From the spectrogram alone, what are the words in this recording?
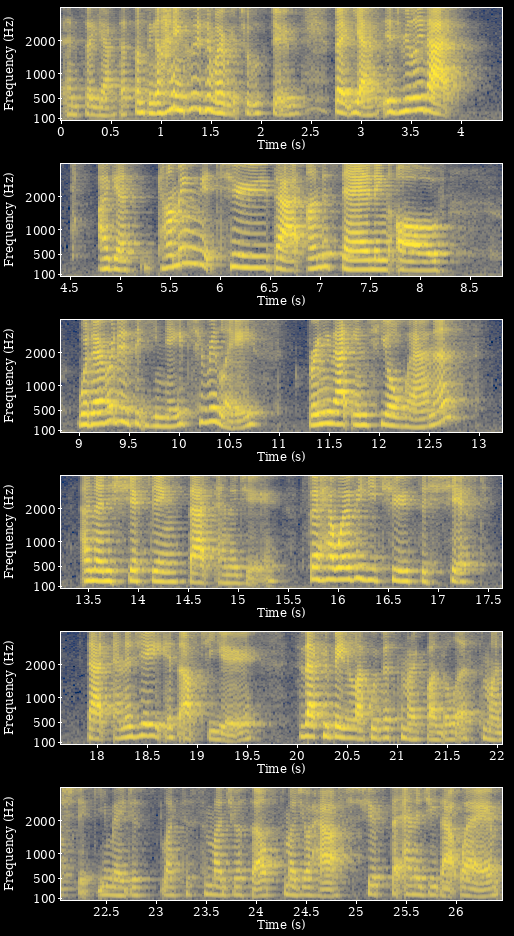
and so, yeah, that's something I include in my rituals too. But yeah, it's really that, I guess, coming to that understanding of whatever it is that you need to release, bringing that into your awareness, and then shifting that energy. So, however you choose to shift that energy is up to you. So that could be like with a smoke bundle, a smudge stick. You may just like to smudge yourself, smudge your house, shift the energy that way.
